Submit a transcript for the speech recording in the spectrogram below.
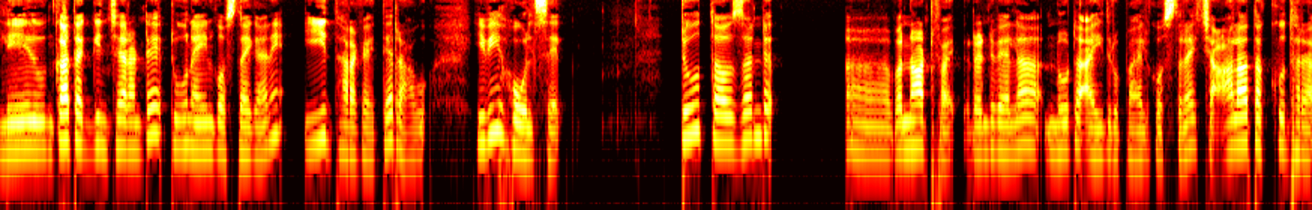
లేదు ఇంకా తగ్గించారంటే టూ నైన్కి వస్తాయి కానీ ఈ ధరకైతే రావు. ఇవి wholesale. Two thousand one nought five రెండు వేల నూట ఐదు రూపాయలకు వస్తున్నాయి. చాలా తక్కువ ధర.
